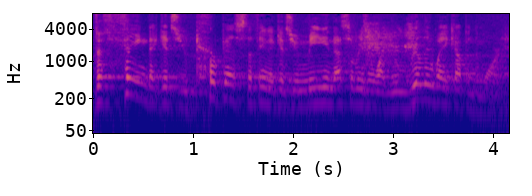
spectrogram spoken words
the thing that gives you purpose, the thing that gives you meaning. That's the reason why you really wake up in the morning.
